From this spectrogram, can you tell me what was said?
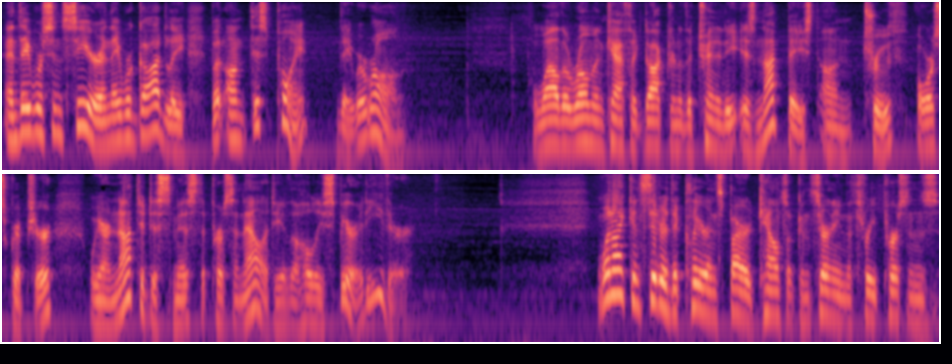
and they were sincere and they were godly, but on this point they were wrong. While the Roman Catholic doctrine of the Trinity is not based on truth or Scripture, we are not to dismiss the personality of the Holy Spirit either. When I considered the clear inspired counsel concerning the three persons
